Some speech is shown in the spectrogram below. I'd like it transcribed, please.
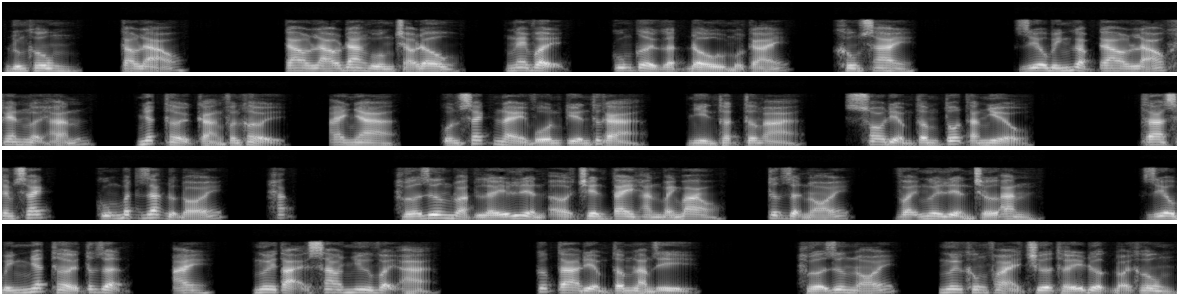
Đúng không, cao lão? Cao lão đang uống cháo đâu? Nghe vậy, cũng cười gật đầu một cái, không sai. Diêu bính gặp cao lão khen ngợi hắn, nhất thời càng phấn khởi, ai nha, cuốn sách này vốn kiến thức cả nhìn thật thơm à so điểm tâm tốt ăn nhiều. Ta xem sách, cũng bất giác được đói, hắc. Hứa dương đoạt lấy liền ở trên tay hắn bánh bao, tức giận nói, vậy ngươi liền chớ ăn. Diêu bính nhất thời tức giận, ai, ngươi tại sao như vậy hả à? cướp ta điểm tâm làm gì? Hứa dương nói, ngươi không phải chưa thấy được đói không?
